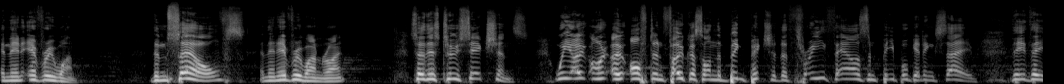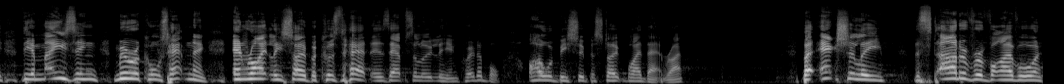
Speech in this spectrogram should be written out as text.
and then everyone. Themselves and then everyone, right? So there's two sections. We often focus on the big picture, the 3,000 people getting saved, the, the, the amazing miracles happening, and rightly so, because that is absolutely incredible. I would be super stoked by that, right? But actually, the start of revival,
